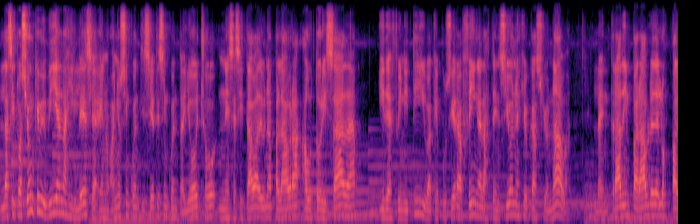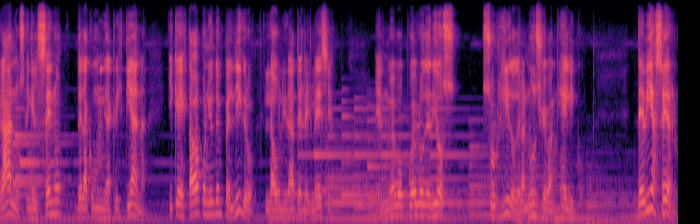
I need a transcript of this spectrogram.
La situación que vivían las iglesias en los años 57 y 58 necesitaba de una palabra autorizada y definitiva que pusiera fin a las tensiones que ocasionaba la entrada imparable de los paganos en el seno de la comunidad cristiana y que estaba poniendo en peligro la unidad de la iglesia. El nuevo pueblo de Dios surgido del anuncio evangélico. Debía ser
